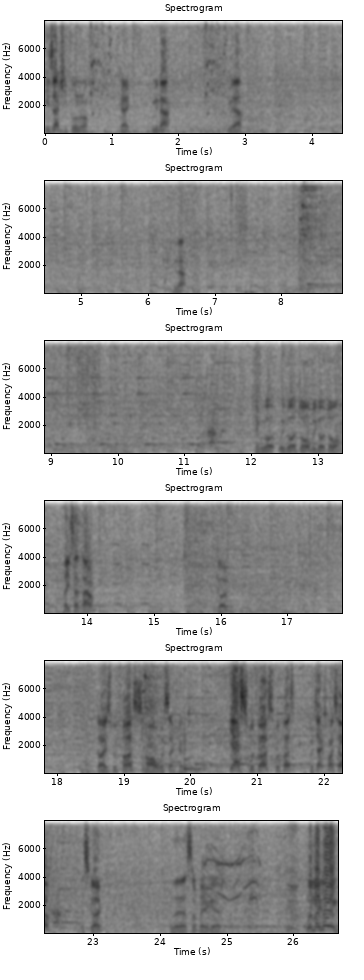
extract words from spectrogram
He's actually fallen off. Okay, give me that. Give me that. Give me that. Okay, we got we got a door. We got a door. Place that down. Go. Guys, we're first. Oh, we're second. Yes, we're first. We're first. Protect myself. Let's go. Although that's not very good. Where am I going?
